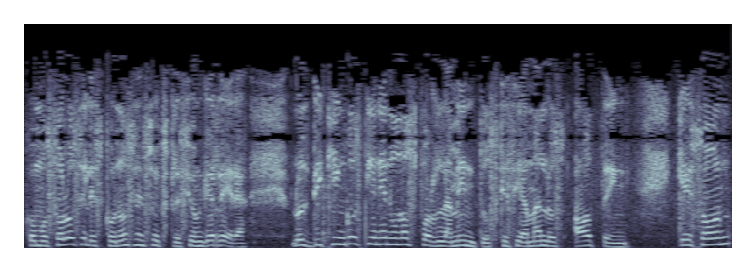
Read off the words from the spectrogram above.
como solo se les conoce en su expresión guerrera, los vikingos tienen unos parlamentos que se llaman los Althing, que son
